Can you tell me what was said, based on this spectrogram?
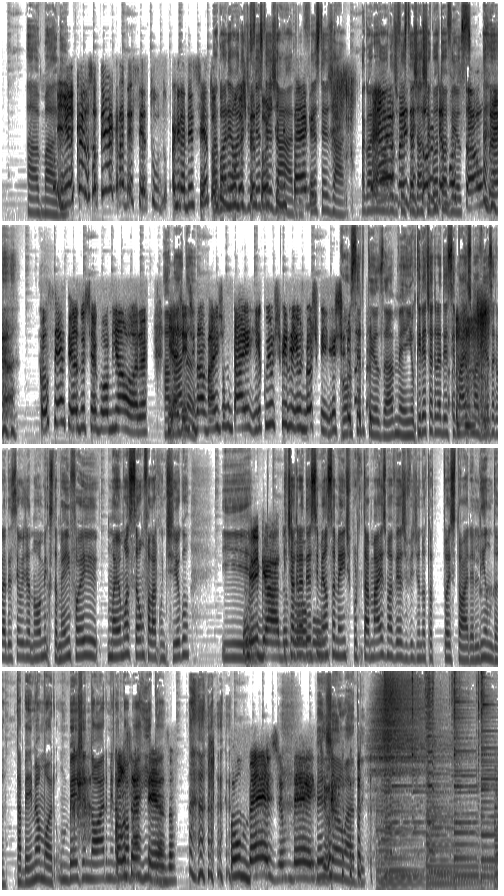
Amada. E, cara, eu só tenho a agradecer tudo. Agradecer a todo Agora mundo, é hora as de pessoas festejar, que me Adri, seguem. festejar. Agora é, hora de é festejar. Chegou a tua vez. emoção, né? Com certeza chegou a minha hora. E a Amada, gente ainda vai juntar Henrico e os filhinhos, meus filhos. Com certeza, amém. Eu queria te agradecer mais uma vez, agradecer o Genomics também. Foi uma emoção falar contigo. E, Obrigada. e te agradeço amor. imensamente por estar mais uma vez dividindo a tua, tua história. Linda. Tá bem, meu amor? Um beijo enorme na Com tua barriga. certeza. um beijo, um beijo. Beijão, Adri.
